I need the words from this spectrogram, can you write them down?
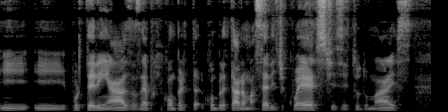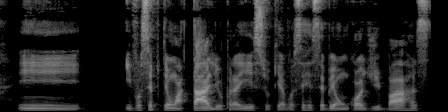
e, e por terem asas, né? Porque completaram uma série de quests e tudo mais. E, e você tem um atalho para isso, que é você receber um código de barras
